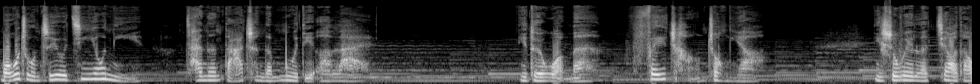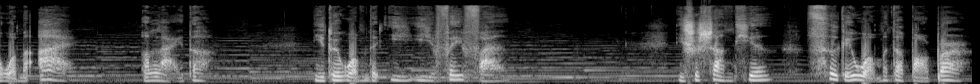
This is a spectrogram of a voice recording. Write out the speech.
某种只有经由你才能达成的目的而来，你对我们非常重要。你是为了教导我们爱而来的，你对我们的意义非凡。你是上天赐给我们的宝贝儿，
